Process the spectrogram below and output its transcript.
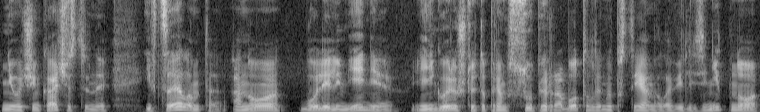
не очень качественные. И в целом-то оно более или менее, я не говорю, что это прям супер работало, и мы постоянно ловили «Зенит», но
